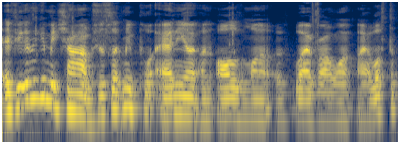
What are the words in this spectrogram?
if you're gonna give me charms, just let me put any on all of them on whatever I want. Like, what's the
